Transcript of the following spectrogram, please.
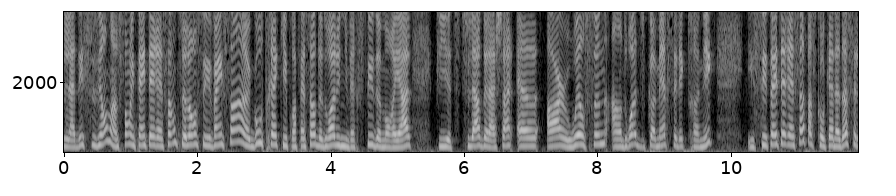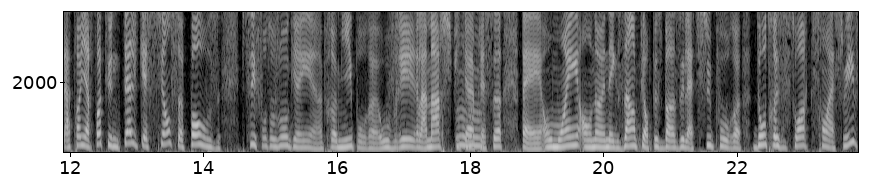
la décision, dans le fond, est intéressante selon c'est Vincent Gautret, qui est professeur de droit à l'Université de Montréal, puis titulaire de la chaire L.R. Wilson en droit du commerce électronique. Et c'est intéressant parce qu'au Canada, c'est la première fois qu'une telle question se pose. Puis tu sais, il faut toujours qu'il y ait un premier pour euh, ouvrir la marche, puis qu'après ça, ben au moins, on a un exemple, puis on peut se baser là-dessus pour euh, d'autres histoires qui seront à suivre.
